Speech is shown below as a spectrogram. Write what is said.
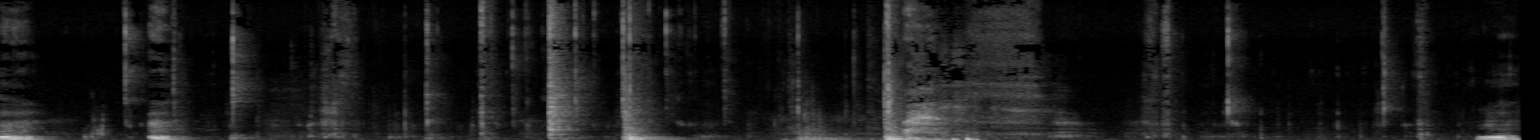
음. 음. 음.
